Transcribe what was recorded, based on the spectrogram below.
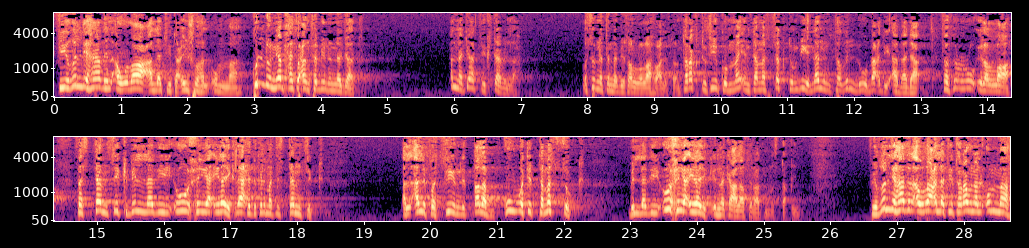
في ظل هذه الأوضاع التي تعيشها الأمة كل يبحث عن سبيل النجاة. النجاة في كتاب الله وسنة النبي صلى الله عليه وسلم. تركت فيكم ما إن تمسكتم به لن تضلوا بعد أبدا. ففروا إلى الله. فاستمسك بالذي أوحي إليك. لاحظوا كلمة استمسك. الألف والسين للطلب قوة التمسك بالذي أوحي إليك. إنك على صراط مستقيم. في ظل هذه الأوضاع التي ترون الأمة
